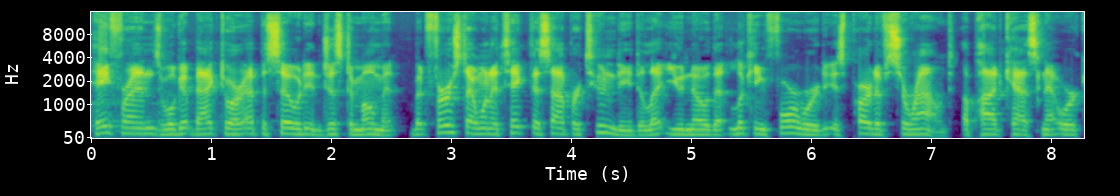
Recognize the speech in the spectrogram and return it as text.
Hey, friends, we'll get back to our episode in just a moment. But first, I want to take this opportunity to let you know that Looking Forward is part of Surround, a podcast network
